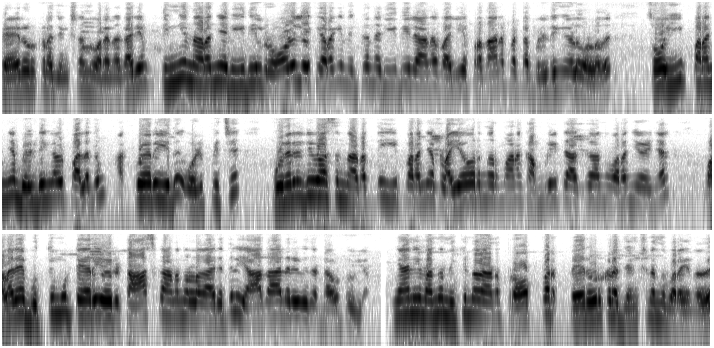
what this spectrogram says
പേരൂർക്കട ജംഗ്ഷൻ എന്ന് പറയുന്നത്. കാര്യം തിങ്ങി നിറഞ്ഞ രീതിയിൽ റോഡിലേക്ക് ഇറങ്ങി നിൽക്കുന്ന രീതിയിലാണ് വലിയ പ്രധാനപ്പെട്ട ബിൽഡിങ്ങുകൾ ഉള്ളത്. സോ ഈ പറഞ്ഞ ബിൽഡിങ്ങുകൾ പലതും അക്വയർ ചെയ്ത് ഒഴിപ്പിച്ച് പുനരധിവാസം നടത്തി ഈ പറഞ്ഞ ഫ്ലൈ ഓവർ നിർമ്മാണം കംപ്ലീറ്റ് ആക്കുക എന്ന് പറഞ്ഞു കഴിഞ്ഞാൽ വളരെ ബുദ്ധിമുട്ടേറിയ ഒരു ടാസ്ക് ആണെന്നുള്ള കാര്യത്തിൽ യാതൊരുവിധ ഡൗട്ടും ഇല്ല. ഞാൻ ഈ വന്ന് നിൽക്കുന്നതാണ് പ്രോപ്പർ പേരൂർക്കട ജംഗ്ഷൻ എന്ന് പറയുന്നത്.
